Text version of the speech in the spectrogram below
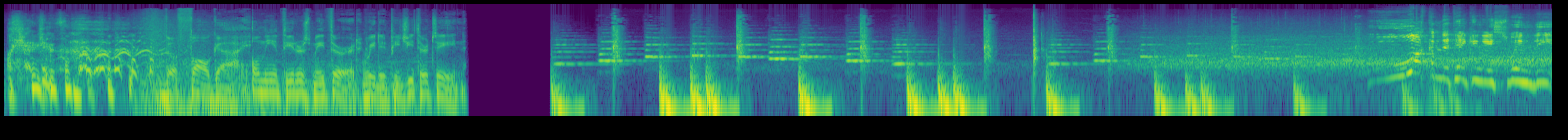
The Fall Guy. Only in theaters May 3rd. Rated PG-13. Welcome to Taking a Swing, the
